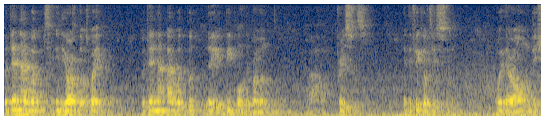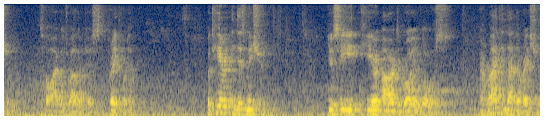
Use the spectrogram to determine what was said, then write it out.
but then I would, in the Orthodox way, but then I would put the people, the Roman uh, priests, in difficulties with their own vision. So I would rather just pray for them. But here in this mission, you see, here are the royal doors. And right in that direction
